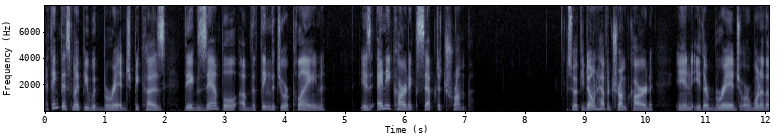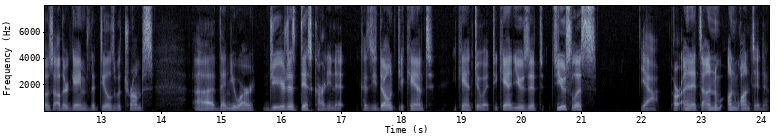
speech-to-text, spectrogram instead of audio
I think this might be with bridge because the example of the thing that you are playing is any card except a trump. So if you don't have a trump card in either bridge or one of those other games that deals with trumps, uh, then you are you're just discarding it. Because you don't you can't you can't do it. You can't use it. It's useless. Yeah. Or and it's un, unwanted.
